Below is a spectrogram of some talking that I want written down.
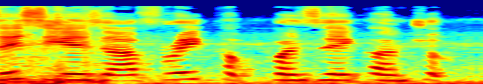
this is a frequency control.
